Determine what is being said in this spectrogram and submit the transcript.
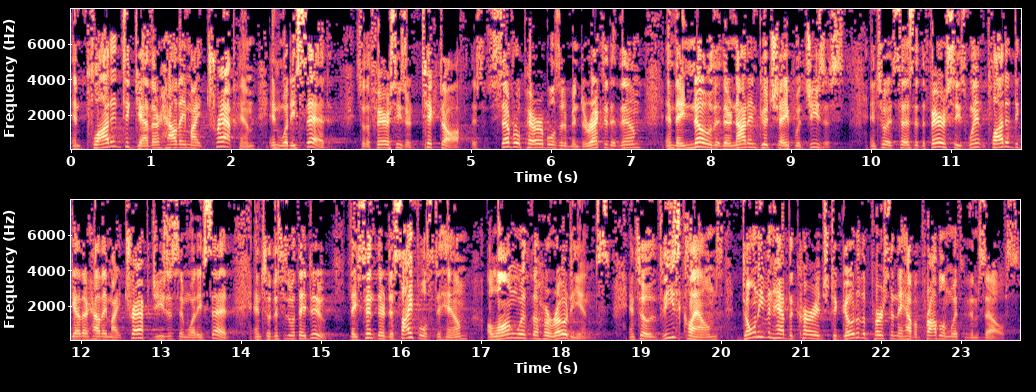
and plotted together how they might trap him in what he said. So the Pharisees are ticked off. There's several parables that have been directed at them, and they know that they're not in good shape with Jesus. And so it says that the Pharisees went, plotted together how they might trap Jesus in what he said. And so this is what they do. They sent their disciples to him along with the Herodians. And so these clowns don't even have the courage to go to the person they have a problem with themselves.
